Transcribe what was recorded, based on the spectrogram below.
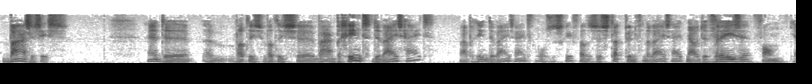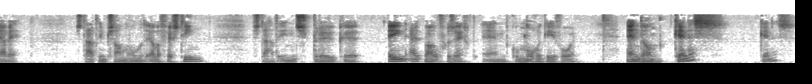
basis is. de, uh, wat is, wat is uh, waar begint de wijsheid? Waar begint de wijsheid volgens de schrift? Wat is het startpunt van de wijsheid? Nou, de vrezen van Yahweh. Staat in Psalm 111, vers 10. Staat in Spreuken 1 uit mijn hoofd gezegd. En komt nog een keer voor. En dan kennis. Kennis.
